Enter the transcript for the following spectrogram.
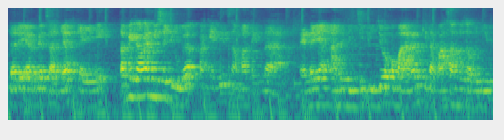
dari airbed saja yang ini. Tapi kalian bisa juga paketin sama tenda. Tenda yang ada di Cipijo kemarin kita pasang tuh sama Jeep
